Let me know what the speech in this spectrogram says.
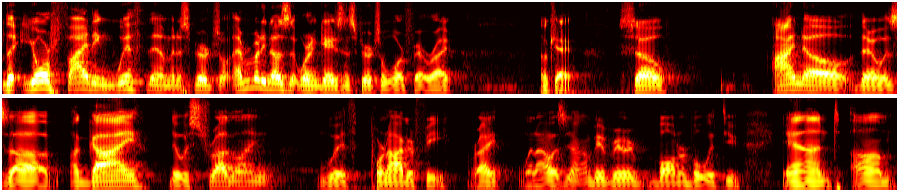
that you're fighting with them in a spiritual. Everybody knows that we're engaged in spiritual warfare, right? Okay, so I know there was a, a guy that was struggling with pornography, right? When I was young, I'm being very vulnerable with you, and um,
